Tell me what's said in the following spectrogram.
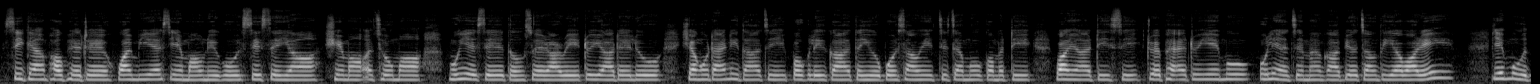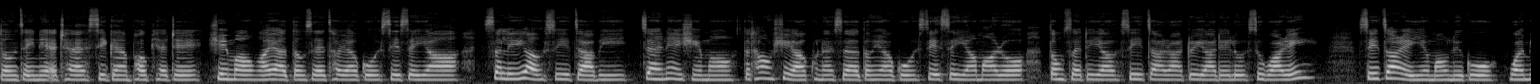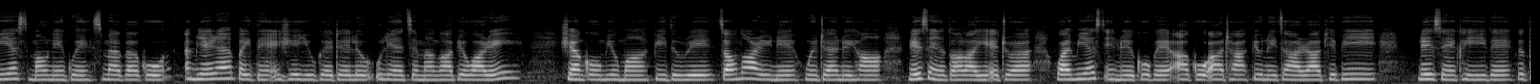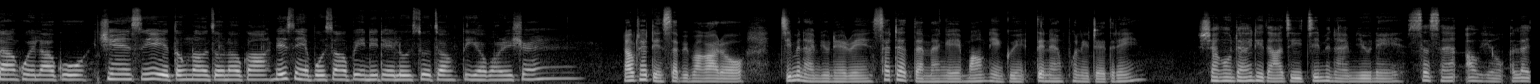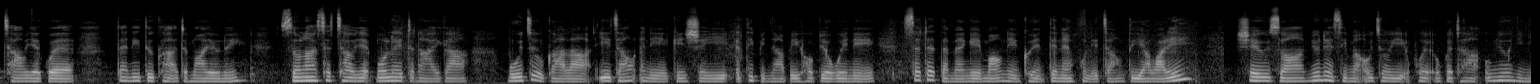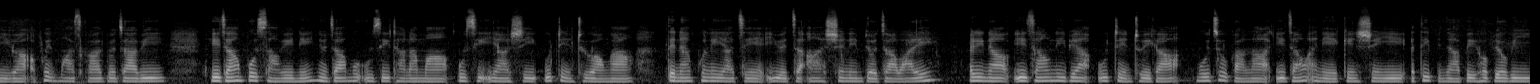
စီကံဖောက်ဖျက်တဲ့ YMS ရင်မောင်းတွေကိုစစ်စစ်ရရှင်မောင်းအချုံမှာမူရည်စေသုံးဆွဲတာတွေတွေ့ရတယ်လို့ရန်ကုန်တိုင်းဒေသကြီးပုဂ္ဂလိကတရုတ်ပေါ်ဆောင်ရေးကြီးကြပ်မှုကော်မတီ YRDC တွဲဖက်အတွင်းရေးမှူးဦးလျံကျင်းမန်ကပြောကြောင်းသိရပါဗျ။ပြစ်မှုသုံးကြိမ်နဲ့အထက်စီကံဖောက်ဖျက်တဲ့ရှင်မောင်936ယောက်ကိုစစ်ဆေးရ14ယောက်စေကြပြီးကြံတဲ့ရှင်မောင်1883ယောက်ကိုစစ်ဆေးရမှာတော့31ယောက်စေကြတာတွေ့ရတယ်လို့ဆိုပါတယ်။ စေးကြတဲ့ရင်မောင်းတွေကို YMS မောင်းနှင်ခွင်စမတ်ကာကိုအမြဲတမ်းပိတ်သိမ်းအရေးယူခဲ့တယ်လို့ဦးလျံကျင်မန်ကပြောပါရယ်ရန်ကုန်မြို့မှာပြည်သူတွေ၊ကျောင်းသားတွေနဲ့ဝန်ထမ်းတွေဟာနေ့စဉ်သွားလာရေးအတွက် YMS အင်တွေကိုပဲအားကိုအားထားပြုနေကြရတာဖြစ်ပြီးနေ့စဉ်ခရီးတဲ့တတန်းခွဲလောက်ကိုရင်စီးရေ3000ကျော်လောက်ကနေ့စဉ်ပို့ဆောင်ပေးနေတယ်လို့ဆိုကြောင်းသိရပါတယ်ရှင်။နောက်ထပ်တင်ဆက်ပေးမှာကတော့ကြီးမနိုင်မြို့နယ်တွင်စက်တက်တန်မန်ငယ်မောင်းနှင်ခွင့်တင်နန်းဖွင့်လှစ်တဲ့တဲ့ ရန်ကုန်တိုင်းဒေသကြီးကြီးမြနိုင်မြို့နယ်ဆက်ဆန်းအောက်ယုံအလက်ချောင်းရက်ကွက်တန်တိဒုက္ခဓမ္မယုံတွင်ဇွန်လ16ရက်မွန်းလယ်တနာရီကမိုးကြိုကာလရေချောင်းအနေကင်းရှင်ရေးအသိပညာပေးဟောပြောပွဲနဲ့စက်တက်တမန်ငယ်မောင်းနှင်ခွင့်တင်နန်းဖွင့်လှစ်ကြောင်းသိရပါဗျ။ရှေးဦးစွာမြို့နယ်စီမံအုပ်ချုပ်ရေးအဖွဲ့ဥက္ကဋ္ဌဦးမျိုးညီညီကအဖွင့်မှာစကားပြောကြားပြီးရေချောင်းပို့ဆောင်ရေးနှင့်ညွှန်ကြားမှုဦးစီးဌာနမှဦးစီးအရာရှိဦးတင်ထူအောင်ကတင်နန်းဖွင့်လှစ်ရခြင်းအရွယ်ချက်အားရှင်းလင်းပြောကြားပါဗျ။ အဲဒီနောက်ရေချောင်းနှီးပြဦးတင်ထွေကမိုးချုပ်ကာလရေချောင်းအနေကင်းရှင်ရေးအသိပညာပေးဟောပြောပြီး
